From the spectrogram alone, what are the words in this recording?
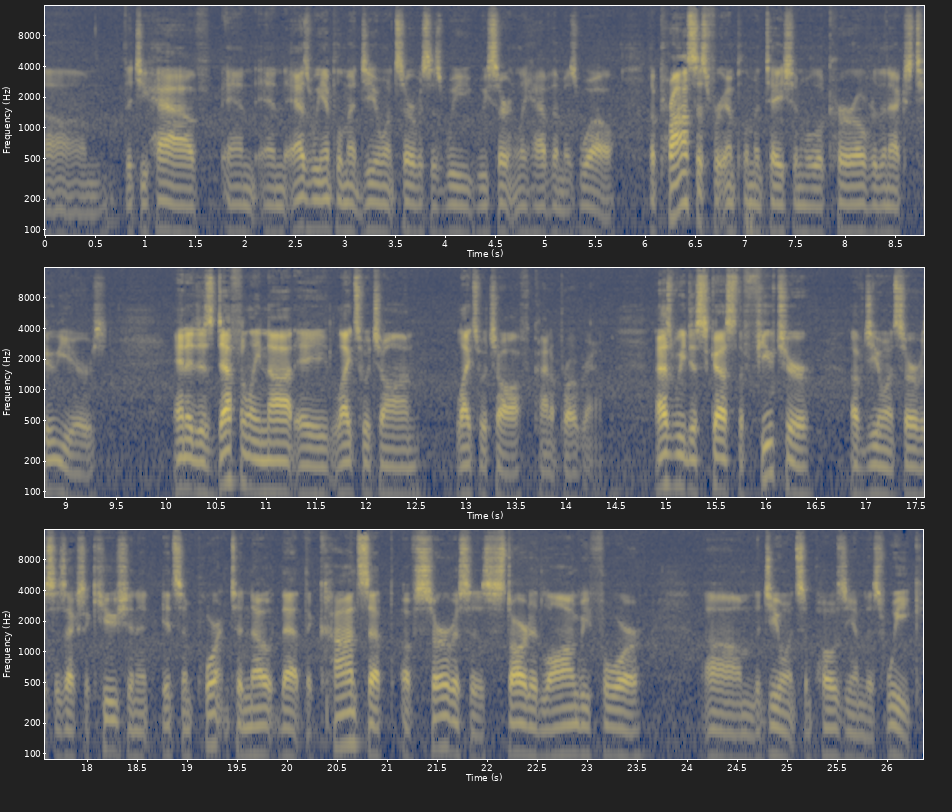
um, that you have, and and as we implement GeoInt services, we we certainly have them as well. The process for implementation will occur over the next two years, and it is definitely not a light switch on, light switch off kind of program. As we discuss the future of GeoInt services execution, it, it's important to note that the concept of services started long before um, the GeoInt Symposium this week.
